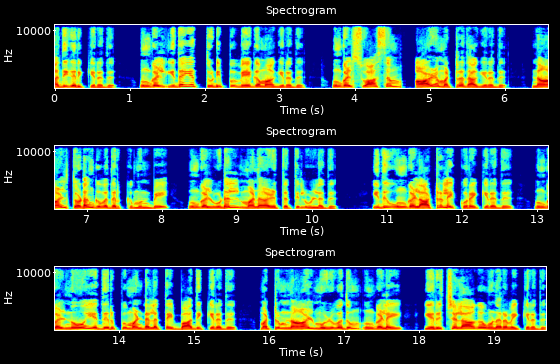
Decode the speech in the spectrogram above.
அதிகரிக்கிறது. உங்கள் இதயத் துடிப்பு வேகமாகிறது. உங்கள் சுவாசம் ஆழமற்றதாகிறது. நாள் தொடங்குவதற்கு முன்பே உங்கள் உடல் மன அழுத்தத்தில் உள்ளது. இது உங்கள் ஆற்றலைக் குறைக்கிறது உங்கள் நோய் எதிர்ப்பு மண்டலத்தை பாதிக்கிறது மற்றும் நாள் முழுவதும் உங்களை எரிச்சலாக உணர வைக்கிறது.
